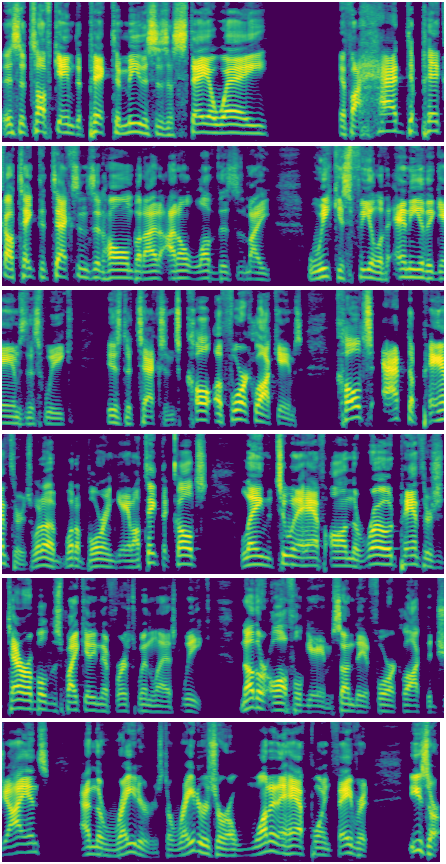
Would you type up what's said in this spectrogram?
this is a tough game to pick. To me, this is a stay away. If I had to pick, I'll take the Texans at home, but I, I don't love this Is my weakest feel of any of the games this week is the Texans. Col- uh, four o'clock games. Colts at the Panthers. What a what a boring game. I'll take the Colts laying the two and a half on the road. Panthers are terrible despite getting their first win last week. Another awful game Sunday at four o'clock. The Giants and the Raiders. The Raiders are a one and a half point favorite. These are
